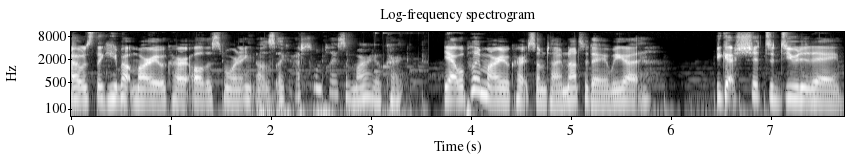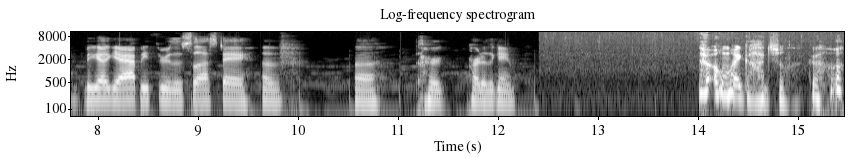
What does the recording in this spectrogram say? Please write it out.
I was thinking about Mario Kart all this morning. I was like, I just want to play some Mario Kart. Yeah, we'll play Mario Kart sometime. Not today. We got we got shit to do today. We gotta get Abby through this last day of uh her part of the game. Oh my god, Chaloco.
